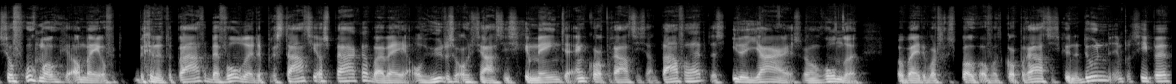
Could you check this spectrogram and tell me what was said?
zo vroeg mogelijk al mee over beginnen te praten. Bijvoorbeeld bij de prestatieafspraken, waarbij je al huurdersorganisaties, gemeenten en corporaties aan tafel hebt. Dus ieder jaar is er een ronde waarbij er wordt gesproken over wat corporaties kunnen doen in principe.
